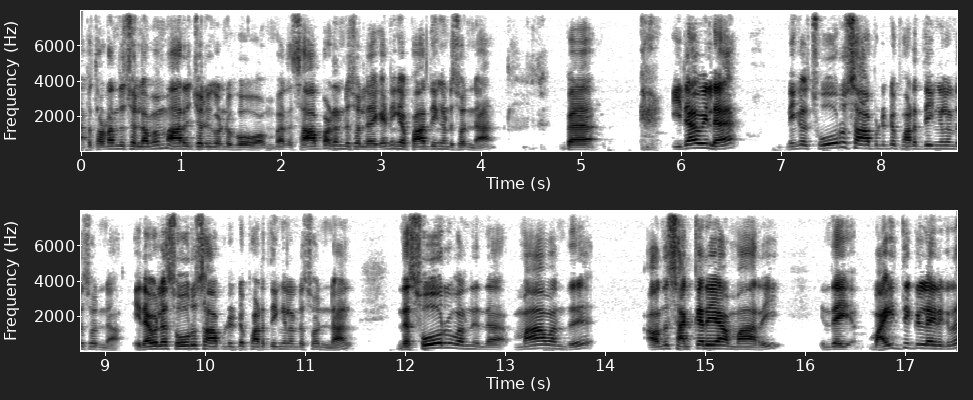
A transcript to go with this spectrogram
இப்போ தொடர்ந்து சொல்லாமல் மாறி சொல்லி கொண்டு போவோம். இப்போ அந்த சாப்பாடுன்னு சொல்லிக்க நீங்கள் பார்த்தீங்கன்னு சொன்னால் இப்போ இரவில் நீங்கள் சோறு சாப்பிட்டுட்டு படுத்தீங்களன்னு சொன்னால் இரவில் சோறு சாப்பிட்டுட்டு படுத்தீங்களன்னு சொன்னால் இந்த சோறு வந்து இந்த மா வந்து அது வந்து சர்க்கரையாக மாறி இந்த வயிற்றுக்குள்ளே இருக்கிற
